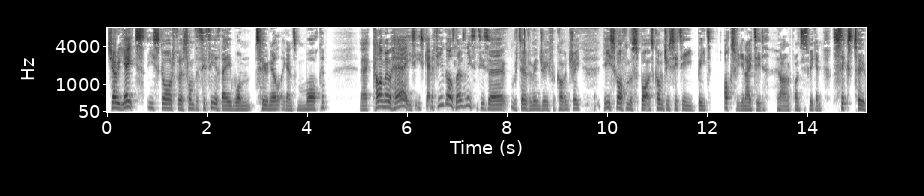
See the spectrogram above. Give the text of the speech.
Jerry Yates, he scored for Swansea City as they won 2 0 against Morecambe. Uh, Callum O'Hare, he's, he's, getting a few goals now, isn't he, since he's uh, returned from injury for Coventry. He scored from the spot as Coventry City beat Oxford United, our points this weekend, 6 2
